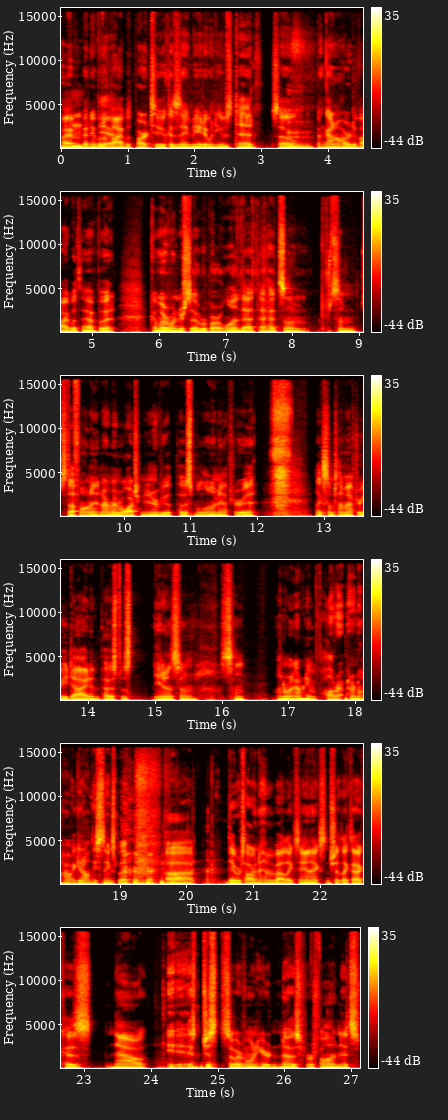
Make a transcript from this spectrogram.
I haven't been able to vibe with part two because they made it when he was dead, so been kind of hard to vibe with that. But come over when you're sober. Part one that that had some some stuff on it, and I remember watching an interview with Post Malone after it. like sometime after he died, and post was you know some some I don't know I don't even follow rap. I don't know how I get on these things, but uh, they were talking to him about like Xanax and shit like that because now. It's just so everyone here knows for fun, it's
